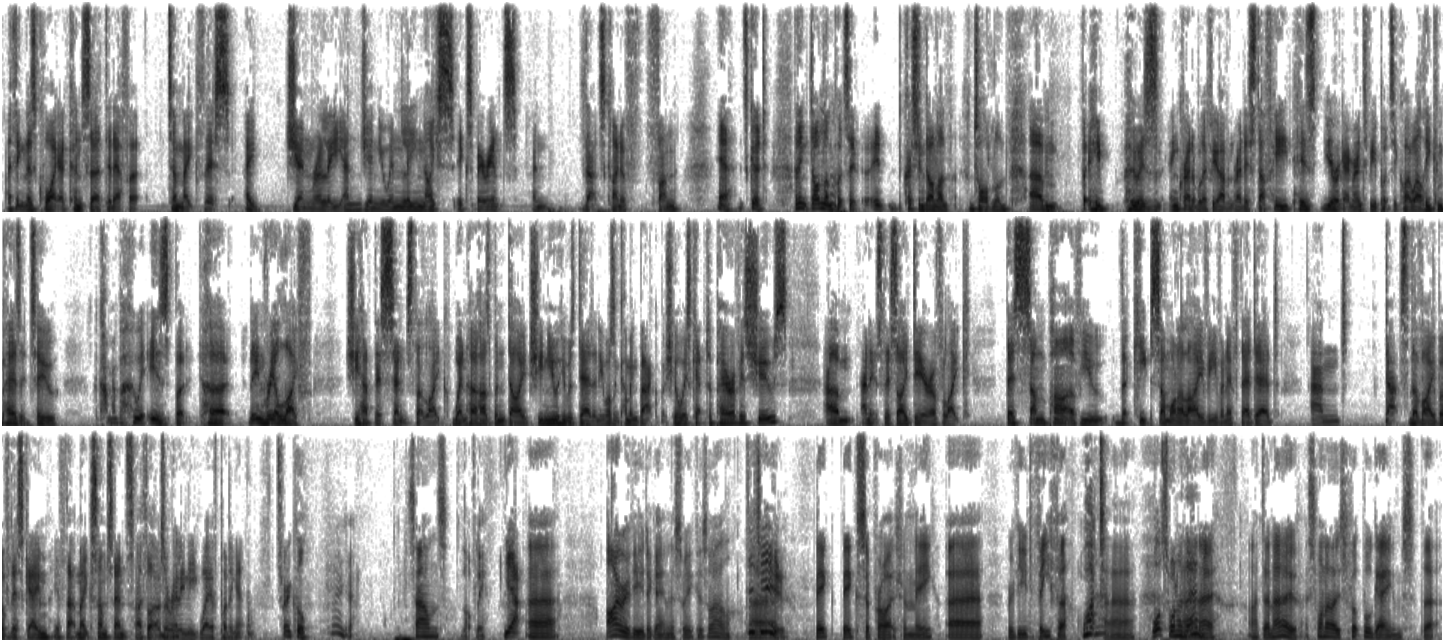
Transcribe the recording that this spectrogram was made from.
I think there's quite a concerted effort to make this a generally and genuinely nice experience, and that's kind of fun. Yeah, it's good. I think Donlan puts it, it Christian Donlan, Donlan, um, but he who is incredible. If you haven't read his stuff, he his Eurogamer interview puts it quite well. He compares it to I can't remember who it is, but her in real life. She had this sense that, like, when her husband died, she knew he was dead and he wasn't coming back, but she always kept a pair of his shoes. Um, and it's this idea of like, there's some part of you that keeps someone alive even if they're dead, and that's the vibe of this game. If that makes some sense, I thought that was a really neat way of putting it. It's very cool. There you go. Sounds lovely. Yeah, Uh, I reviewed a game this week as well. did Uh, you? Big, big surprise from me. Uh, reviewed FIFA. What? Uh, What's one of I them? know. I don't know. It's one of those football games that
